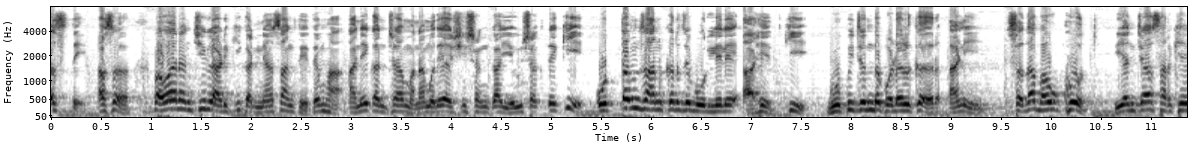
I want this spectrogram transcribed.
असते असं पवारांची लाडकी कन्या सांगते. तेव्हा अनेकांच्या मनामध्ये अशी शंका येऊ शकते की उत्तम जानकर जे बोललेले आहेत की गोपीचंद पडळकर आणि सदाभाऊ खोत यांच्यासारखे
